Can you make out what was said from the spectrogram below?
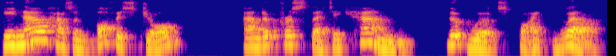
He now has an office job and a prosthetic hand that works quite well.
